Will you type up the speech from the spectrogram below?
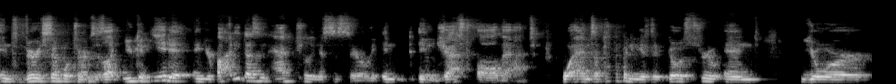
in very simple terms is like you can eat it and your body doesn't actually necessarily in, ingest all that what ends up happening is it goes through and your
